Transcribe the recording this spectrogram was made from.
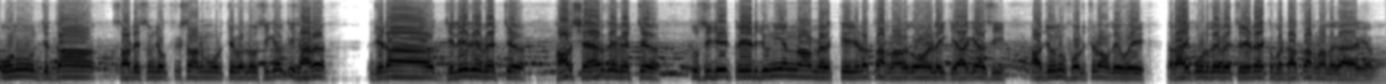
ਉਹਨੂੰ ਜਿੱਦਾਂ ਸਾਡੇ ਸੰਯੁਕਤ ਕਿਸਾਨ ਮੋਰਚੇ ਵੱਲੋਂ ਸੀਗਾ ਕਿ ਹਰ ਜਿਹੜਾ ਜ਼ਿਲ੍ਹੇ ਦੇ ਵਿੱਚ ਹਰ ਸ਼ਹਿਰ ਦੇ ਵਿੱਚ ਤੁਸੀਂ ਜੇ ਟ੍ਰੇਡ ਯੂਨੀਅਨ ਨਾਲ ਮਿਲ ਕੇ ਜਿਹੜਾ ਧਰਨਾ ਲਗਾਉਣ ਲਈ ਕਿਹਾ ਗਿਆ ਸੀ ਅੱਜ ਉਹਨੂੰ ਫੁੱਲ ਚੜਾਉਂਦੇ ਹੋਏ ਰਾਏਕੋਟ ਦੇ ਵਿੱਚ ਜਿਹੜਾ ਇੱਕ ਵੱਡਾ ਧਰਨਾ ਲਗਾਇਆ ਗਿਆ ਵਾ।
